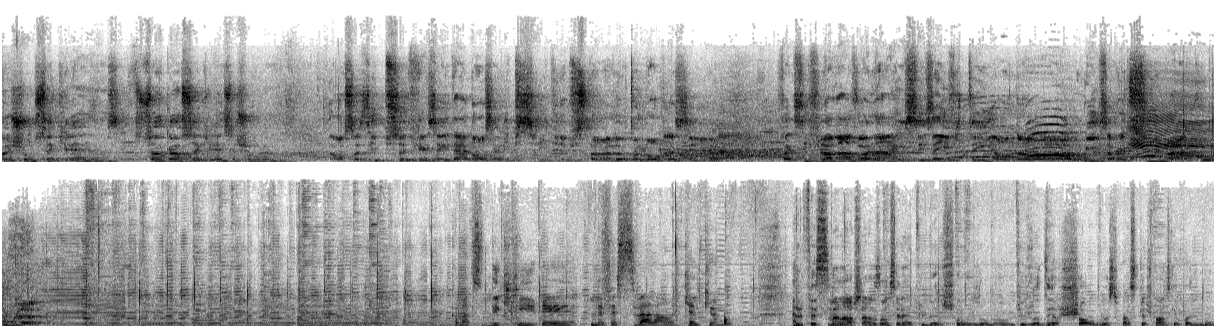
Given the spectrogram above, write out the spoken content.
un, show secret. Hein? C'est c'est encore secret, ce show-là? Non, ça, c'est plus secret. Ça a été annoncé à l'épicerie, puis depuis ce temps-là, tout le monde le sait. Là. Fait que c'est Florent Volant et ses invités. On a... euh, oui, ça va être super cool. Comment tu décrirais le festival en quelques mots? Le festival en chanson, c'est la plus belle chose au monde. Puis je veux dire chose parce que je pense qu'il n'y a pas de mot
